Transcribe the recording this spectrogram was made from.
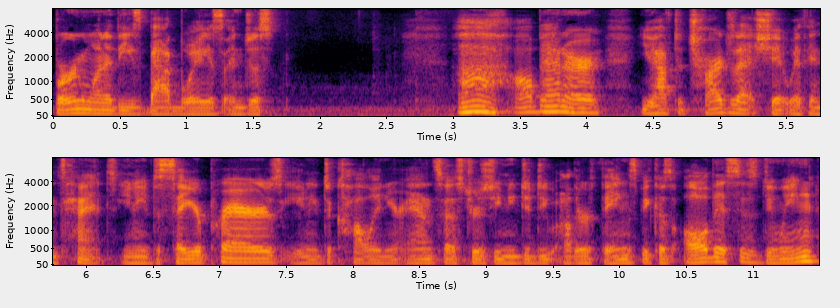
burn one of these bad boys and just ah, all better. You have to charge that shit with intent. You need to say your prayers. You need to call in your ancestors. You need to do other things because all this is doing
